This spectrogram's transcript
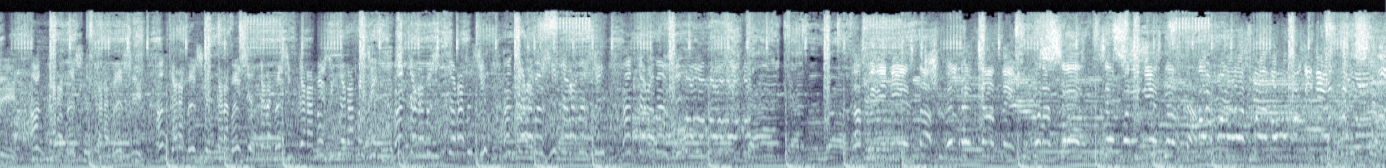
Messi, encara Messi, encara Messi, encara Messi, encara Messi, encara Messi, encara Messi, encara Messi, encara Messi, encara Messi, encara Messi, encara Messi, encara Messi, gol, gol, gol. La pide Iniesta, el remate, para ser, ser para Iniesta, gol fuera de juego, vamos Iniesta.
